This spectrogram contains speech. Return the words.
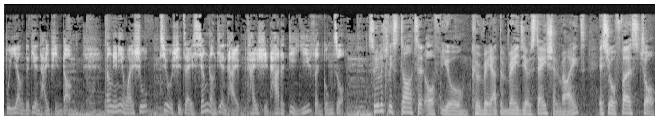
不一样的电台频道。当年念完书，就是在香港电台开始他的第一份工作。So you literally started off your career at the radio station, right? It's your first job.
